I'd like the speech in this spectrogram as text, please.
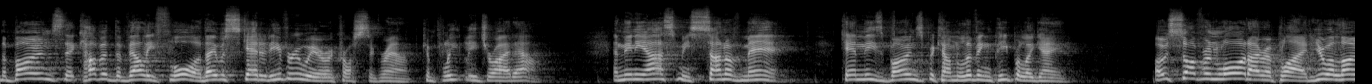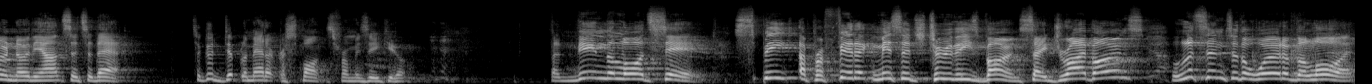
The bones that covered the valley floor, they were scattered everywhere across the ground, completely dried out. And then he asked me, Son of man, can these bones become living people again? O sovereign Lord, I replied, you alone know the answer to that. It's a good diplomatic response from Ezekiel. But then the Lord said, Speak a prophetic message to these bones. Say, dry bones, listen to the word of the Lord.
